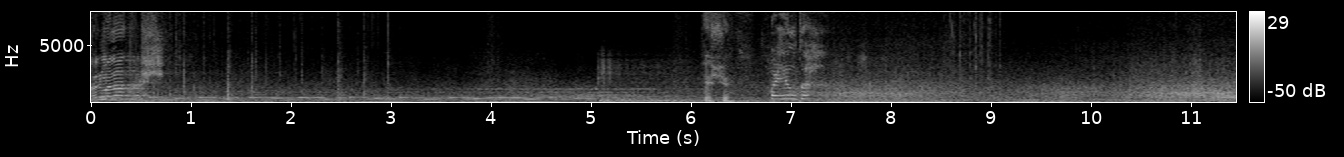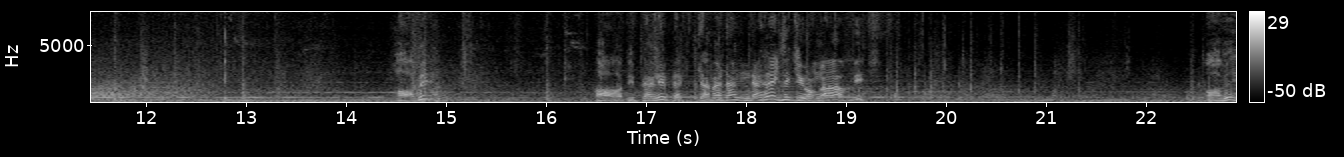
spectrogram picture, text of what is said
Ölme lan. Şşş. Yaşıyor. Bayıldı. Abi. Abi beni beklemeden nereye gidiyorsun abi? Abi.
